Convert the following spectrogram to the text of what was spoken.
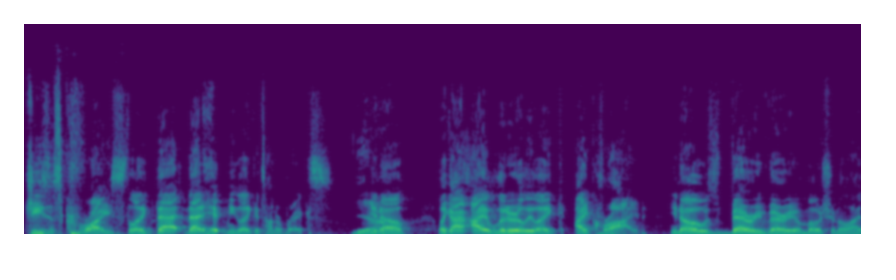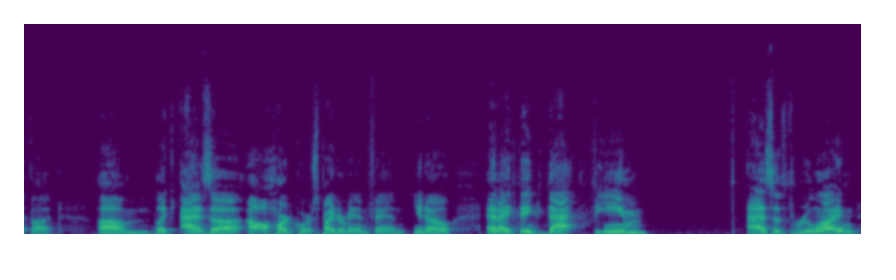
Jesus Christ, like that that hit me like a ton of bricks. Yeah. you know, like I I literally like I cried. You know, it was very very emotional. I thought, um, like as a, a hardcore Spider Man fan, you know, and I think that theme as a through line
